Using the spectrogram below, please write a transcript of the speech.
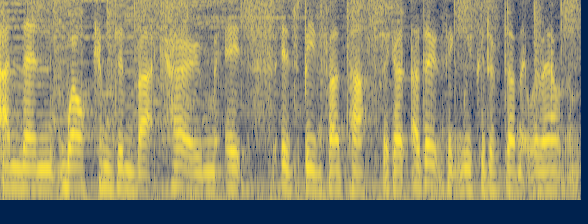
and then welcomed him back home. It's, it's been fantastic. I, I don't think we could have done it without them.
